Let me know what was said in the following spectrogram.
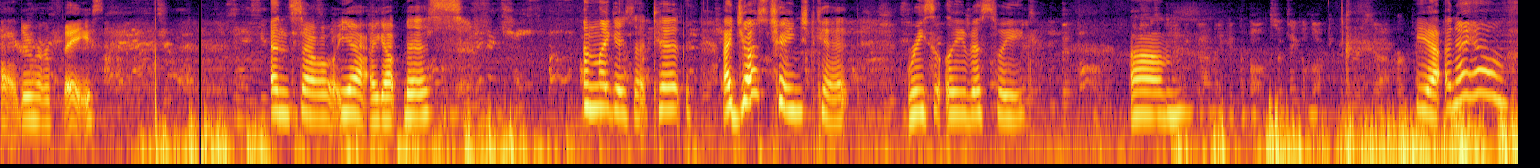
I'll do her face. And so, yeah, I got this. And like I said, Kit, I just changed Kit recently this week. Um, yeah, and I have,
